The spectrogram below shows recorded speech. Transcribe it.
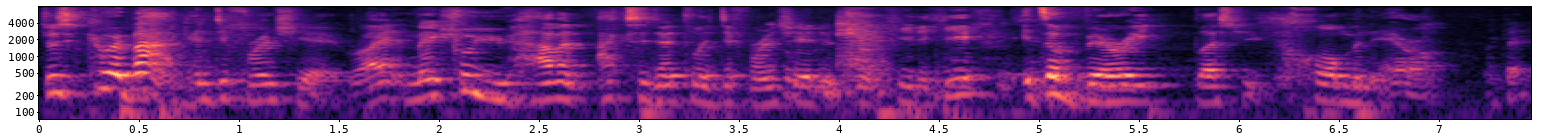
Just go back and differentiate, right? Make sure you haven't accidentally differentiated from here to here. It's a very, bless you, common error. Okay.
